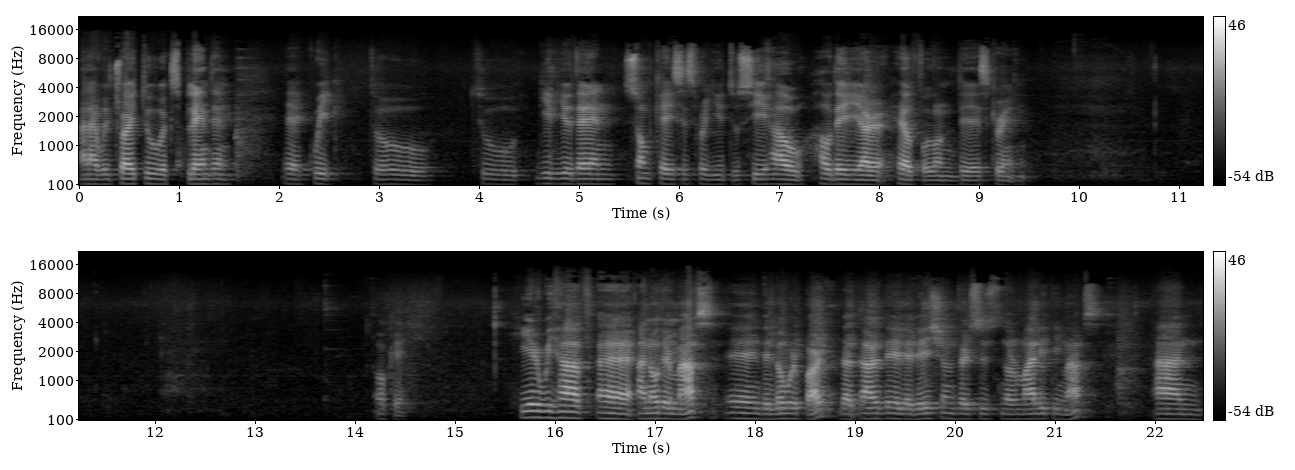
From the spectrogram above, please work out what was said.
and I will try to explain them uh, quick to to give you then some cases for you to see how, how they are helpful on the screen. Okay. Here we have uh, another maps uh, in the lower part that are the elevation versus normality maps. And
